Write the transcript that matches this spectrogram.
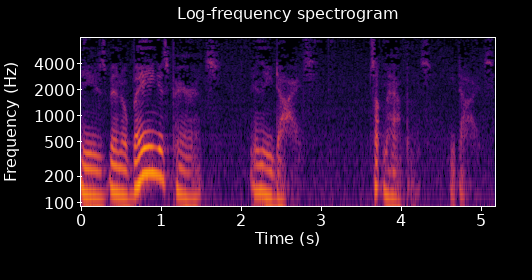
and he's been obeying his parents, and he dies. Something happens. He dies.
